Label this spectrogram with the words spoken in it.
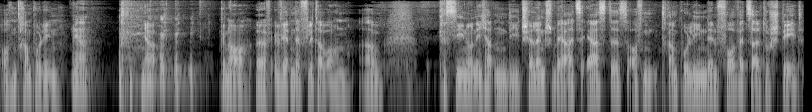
auf dem Trampolin. Ja. Ja, genau. Äh, während der Flitterwochen. Ähm, Christine und ich hatten die Challenge, wer als erstes auf dem Trampolin den Vorwärtssalto steht.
